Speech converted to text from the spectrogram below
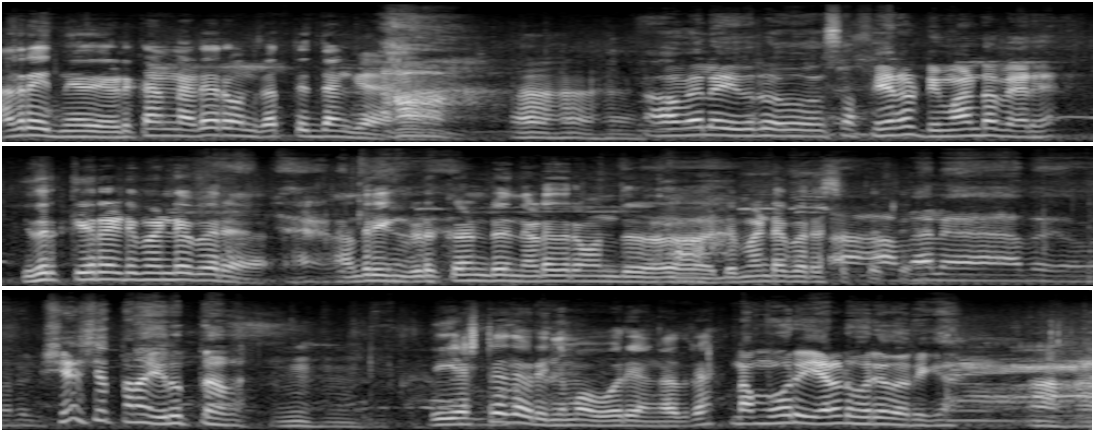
ಅಂದ್ರೆ ಇದ್ನ ಹಿಡ್ಕೊಂಡು ನಡೆಯೋರು ಒಂದು ಗೊತ್ತಿದ್ದಂಗೆ ಹಾ. ಹಾ ಹಾ ಆಮೇಲೆ ಇದ್ರ ಸ್ವಲ್ಪ ಏನೋ ಡಿಮಾಂಡ ಬೇರೆ. ಇದ್ರ ಕೇರೆ ಡಿಮ್ಯಾಂಡೇ ಬೇರೆ. ಅಂದ್ರೆ ಹಿಂಗ್ ಹಿಡ್ಕೊಂಡು ನಡೆದ್ರೆ ಒಂದು ಡಿಮ್ಯಾಂಡೇ ಬೇರೆ ಸಿಗ್ತೈತಿ. ಆಮೇಲೆ ಅದು ಅದ್ರ ವಿಶೇಷತನ ಇರುತ್ತೆ ಅದು. ಹ್ಮ್ ಹ್ಮ್. ಈಗ ಎಷ್ಟಿದಾವ್ರಿ ನಿಮ್ಮ ಊರಿ ಹಂಗಾದ್ರೆ? ನಮ್ಮ ಊರಿ ಎರಡು ಊರಿ ಅದಾವ್ರಿ ಈಗ. ಹಾ ಹಾ.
